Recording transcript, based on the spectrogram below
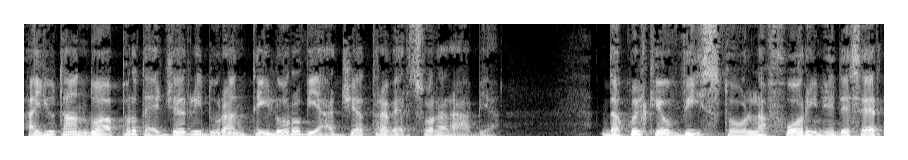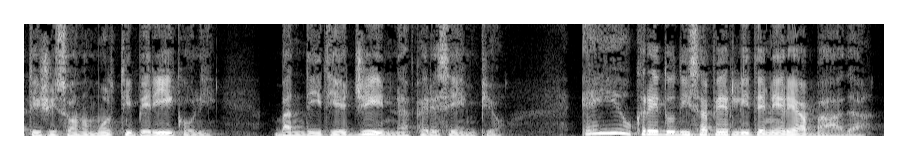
aiutando a proteggerli durante i loro viaggi attraverso l'Arabia. Da quel che ho visto, là fuori nei deserti ci sono molti pericoli, banditi e gin, per esempio e io credo di saperli tenere a bada.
